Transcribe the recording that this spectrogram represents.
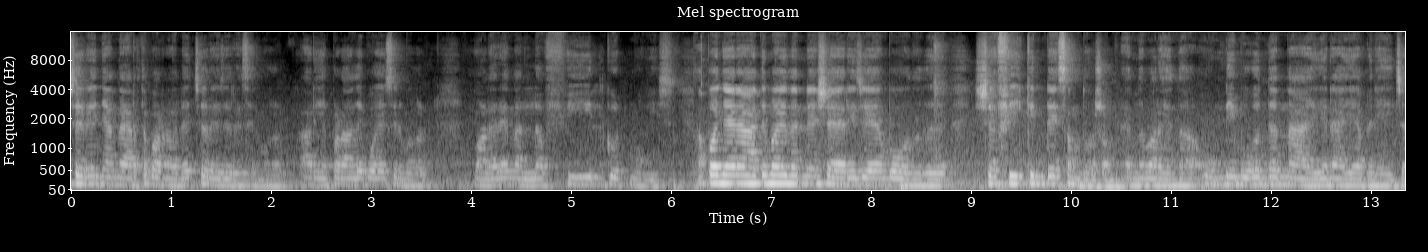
ചെറിയ ഞാൻ നേരത്തെ പറഞ്ഞ പോലെ ചെറിയ ചെറിയ സിനിമകൾ അറിയപ്പെടാതെ പോയ സിനിമകൾ വളരെ നല്ല ഫീൽ ഗുഡ് മൂവീസ് അപ്പോൾ ഞാൻ ആദ്യമായി തന്നെ ഷെയർ ചെയ്യാൻ പോകുന്നത് ഷഫീഖിന്റെ സന്തോഷം എന്ന് പറയുന്ന ഉണ്ണി മുകുന്ദൻ നായകനായി അഭിനയിച്ച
